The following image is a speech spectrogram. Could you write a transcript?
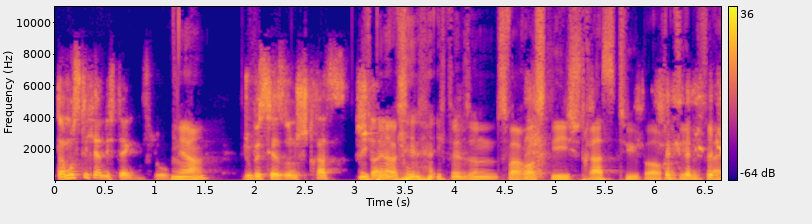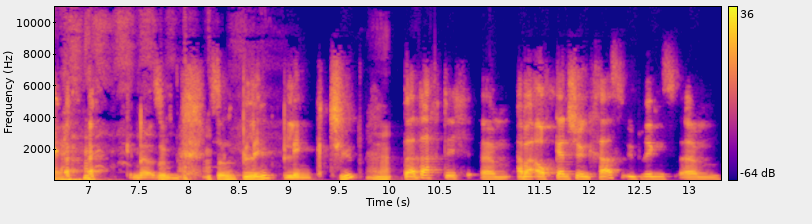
Da musste ich an dich denken, Flo. Ja. Du bist ja so ein Strassstein. Ich bin, auf jeden, ich bin so ein Swarovski-Strass-Typ auch auf jeden Fall. Genau, so ein, so ein Blink-Blink-Typ. Ja. Da dachte ich, ähm, aber auch ganz schön krass übrigens, ähm,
